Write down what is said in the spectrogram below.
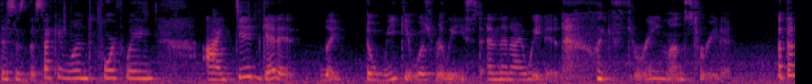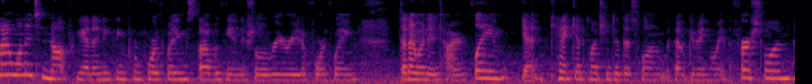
This is the second one to fourth wing. I did get it like the week it was released and then I waited like three months to read it. But then I wanted to not forget anything from Fourth Wing, so that was the initial reread of Fourth Wing. Then I went into Iron Flame. Again, can't get much into this one without giving away the first one.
